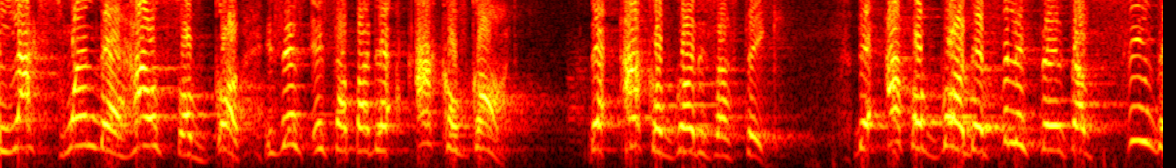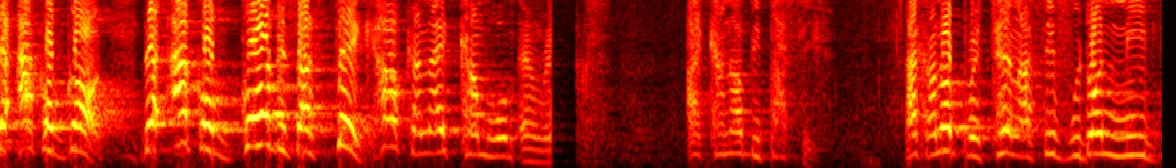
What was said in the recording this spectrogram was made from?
relax when the house of God? He says it's about the ark of God. The ark of God is at stake. The ark of God, the Philistines have seized the ark of God. The ark of God is at stake. How can I come home and relax? I cannot be passive. I cannot pretend as if we don't need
